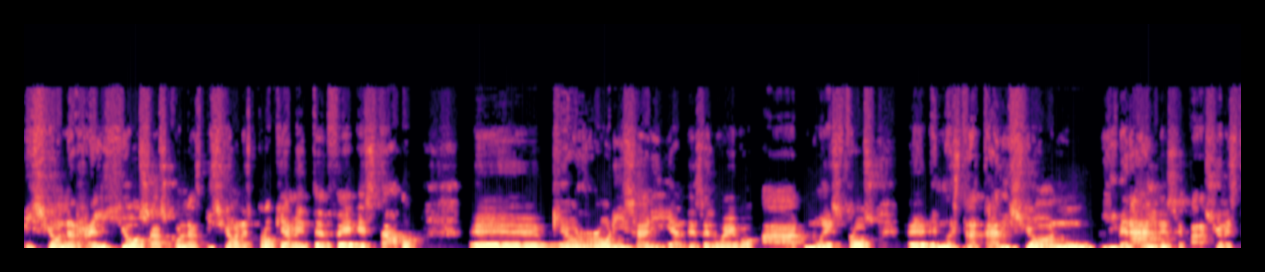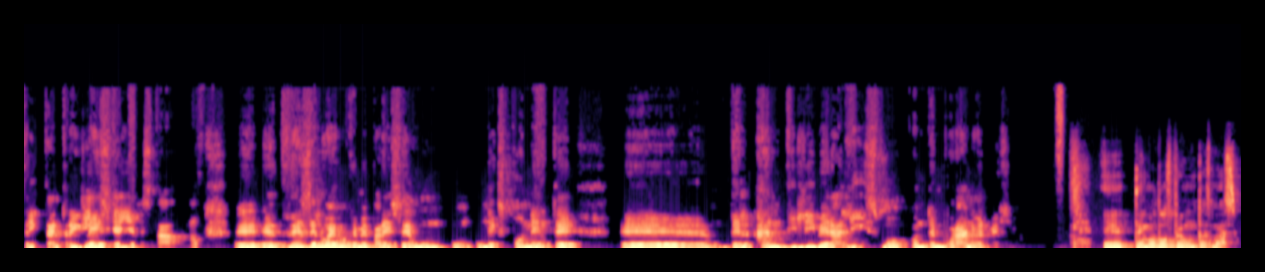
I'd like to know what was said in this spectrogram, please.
visiones religiosas con las visiones propiamente de Estado. Eh, que horrorizarían desde luego a nuestros, eh, nuestra tradición liberal de separación estricta entre iglesia y el Estado. ¿no? Eh, desde luego que me parece un, exponente del antiliberalismo contemporáneo en México. tengo dos preguntas más.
